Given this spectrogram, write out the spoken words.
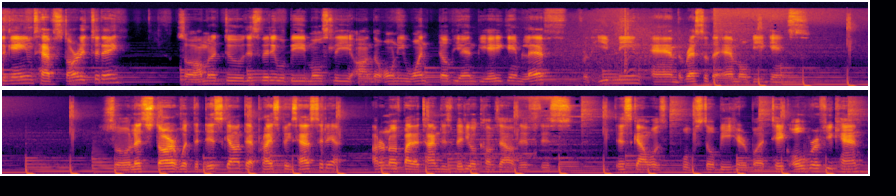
the games have started today. So I'm gonna do this video will be mostly on the only one WNBA game left for the evening and the rest of the MLB games. So let's start with the discount that Prize Picks has today. I don't know if by the time this video comes out if this discount was will still be here, but take over if you can.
